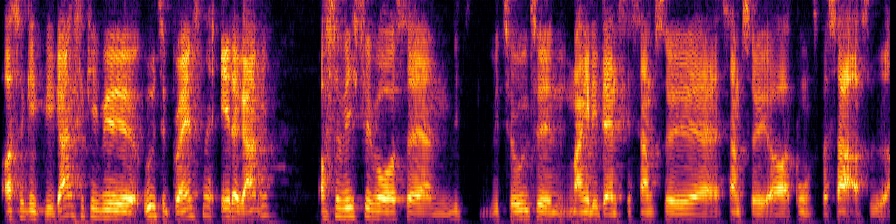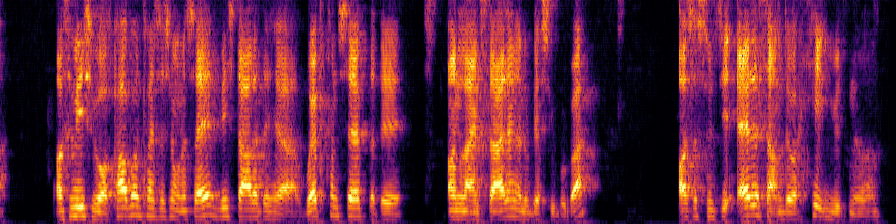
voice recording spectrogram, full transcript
Og så gik vi i gang, så gik vi ud til branchene et af gangen, og så viste vi vores, øh, vi, vi tog ud til mange af de danske, Samsø, øh, Samsø og Bruns Bazaar osv. Og, og så viste vi vores PowerPoint-præsentation og sagde, at vi starter det her webkoncept, og det online styling, og det bliver super godt. Og så synes de alle sammen, det var helt vildt nederen.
